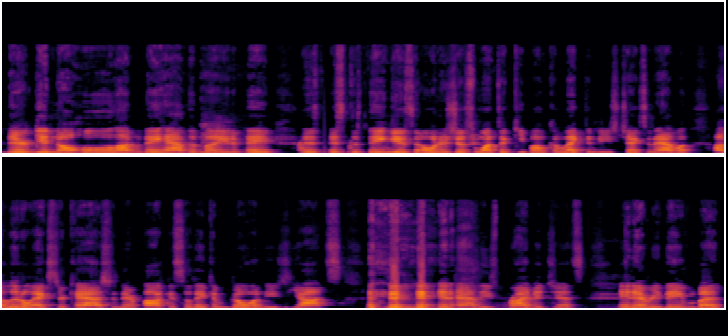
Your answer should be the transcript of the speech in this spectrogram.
They're getting a whole lot of. They have the money to pay. It's, it's the thing is the owners just want to keep on collecting these checks and have a, a little extra cash in their pocket so they can go on these yachts and have these private jets and everything. But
